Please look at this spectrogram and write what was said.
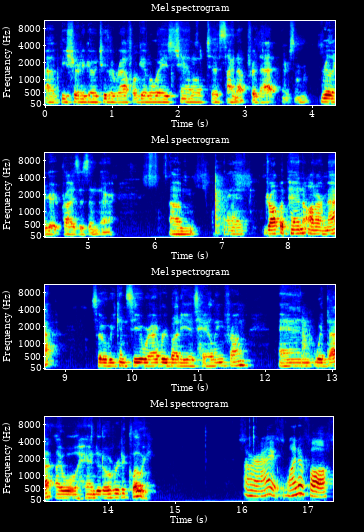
uh, be sure to go to the raffle giveaways channel to sign up for that. There's some really great prizes in there. Um, drop a pin on our map so we can see where everybody is hailing from. And with that, I will hand it over to Chloe. All right, wonderful.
